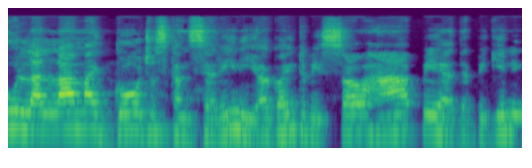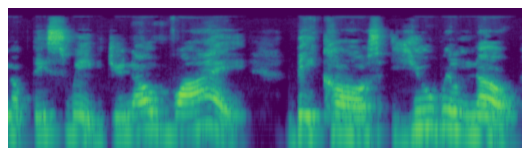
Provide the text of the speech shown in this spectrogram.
Ooh la la, my gorgeous Cancerini, you are going to be so happy at the beginning of this week. Do you know why? Because you will know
